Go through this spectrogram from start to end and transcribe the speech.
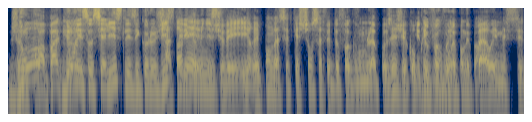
je dont, ne crois pas que dont les socialistes, les écologistes Attendez, et les communistes. Je vais y répondre à cette question. Ça fait deux fois que vous me la posez. J'ai compris deux fois que vous répondez pas. Bah oui, mais c'est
